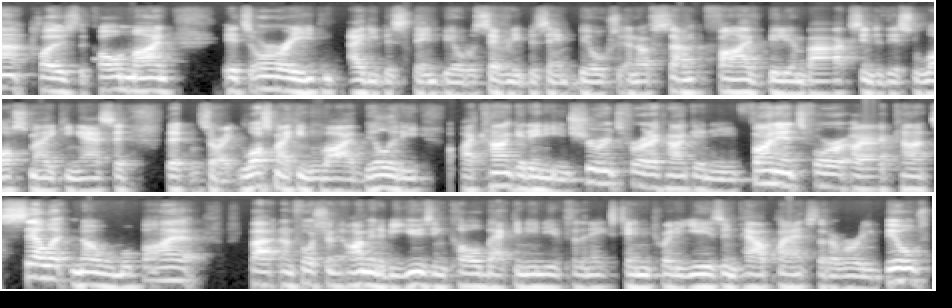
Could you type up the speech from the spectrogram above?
can't close the coal mine. It's already 80% built or 70% built, and I've sunk five billion bucks into this loss-making asset that, sorry, loss-making liability. I can't get any insurance for it. I can't get any finance for it. I can't sell it. No one will buy it. But unfortunately, I'm going to be using coal back in India for the next 10, 20 years in power plants that I've already built.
